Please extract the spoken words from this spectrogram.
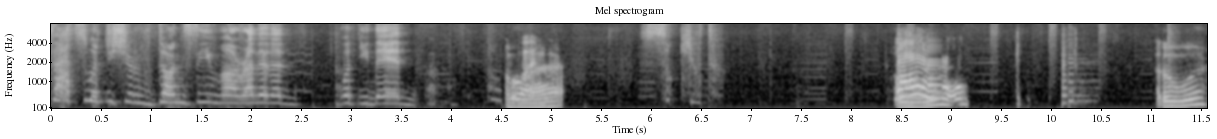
That's what you should have done, Sima, rather than what you did. What? What? So cute. Oh, Oh.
